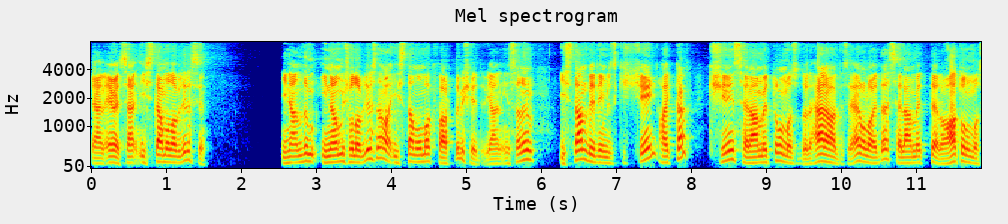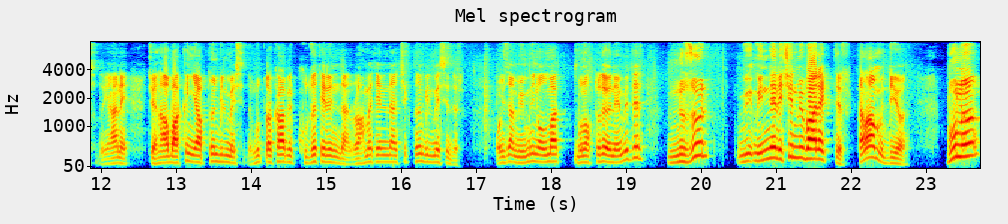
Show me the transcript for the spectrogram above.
Yani evet sen İslam olabilirsin. İnandım, inanmış olabilirsin ama İslam olmak farklı bir şeydir. Yani insanın İslam dediğimiz şey hakikat kişinin selamette olmasıdır. Her hadise, her olayda selamette, rahat olmasıdır. Yani Cenab-ı Hakk'ın yaptığını bilmesidir. Mutlaka bir kudret elinden, rahmet elinden çıktığını bilmesidir. O yüzden mümin olmak bu noktada önemlidir. Nüzul müminler için mübarektir. Tamam mı diyor. Bunu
